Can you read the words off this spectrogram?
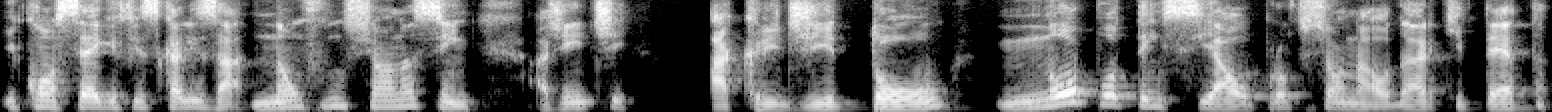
e consegue fiscalizar. Não funciona assim. A gente acreditou no potencial profissional da arquiteta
